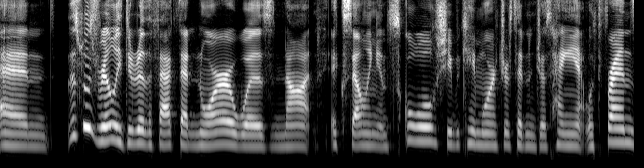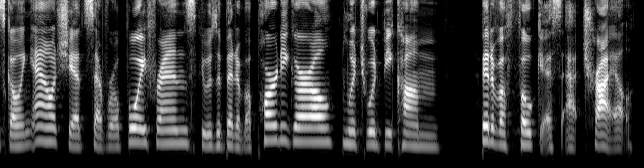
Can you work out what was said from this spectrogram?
And this was really due to the fact that Nora was not excelling in school. She became more interested in just hanging out with friends, going out. She had several boyfriends. She was a bit of a party girl, which would become a bit of a focus at trial.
